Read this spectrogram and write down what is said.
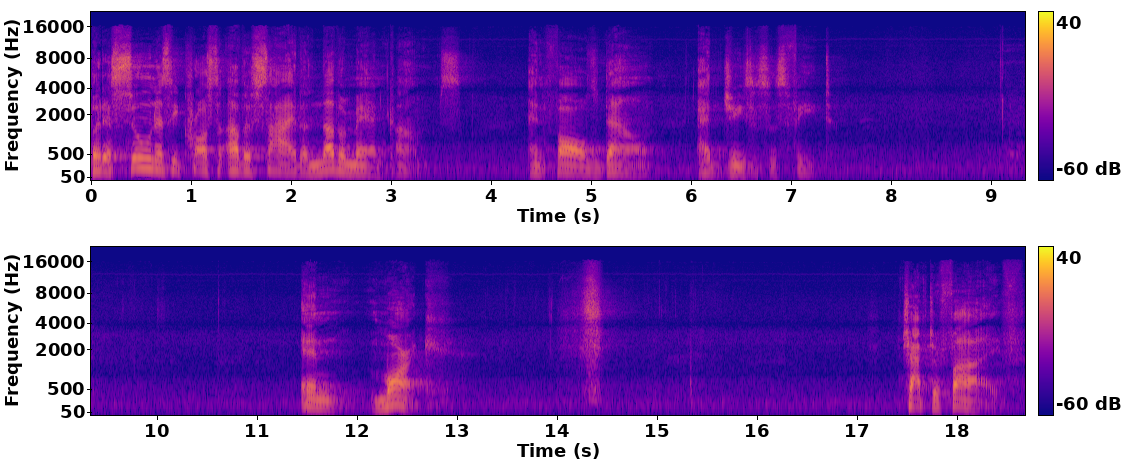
But as soon as he crossed the other side, another man comes and falls down at Jesus' feet. And Mark chapter 5,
